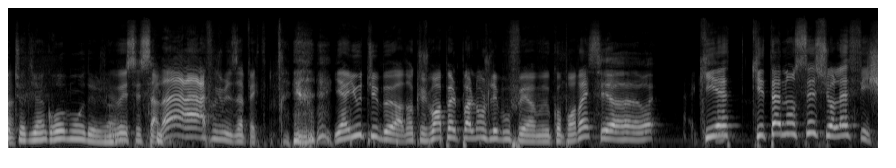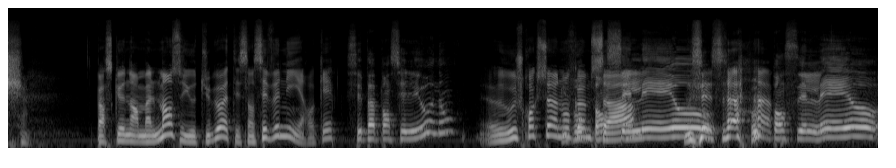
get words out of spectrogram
Oh, tu as dit un gros mot déjà. oui, c'est ça. Ah, faut que je me désinfecte. Il y a un YouTuber, donc je me rappelle pas le nom, je l'ai bouffé, hein, vous comprendrez, C'est euh, ouais. qui est, qui est annoncé sur l'affiche. Parce que normalement, ce YouTuber était censé venir, ok? C'est pas penser Léo, non? Euh, Oui, je crois que c'est un nom Il faut comme penser ça. Léo. C'est ça. Faut penser Léo.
